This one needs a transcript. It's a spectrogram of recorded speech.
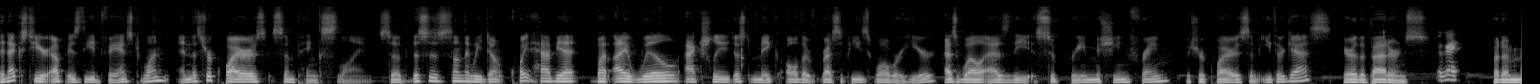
The next tier up is the advanced one, and this requires some pink slime. So this is something we don't quite have yet, but I will actually just make all the recipes while we're here, as well as the supreme machine frame, which requires some ether gas. Here are the patterns. Okay. Put them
